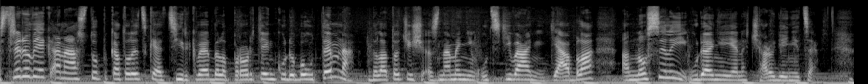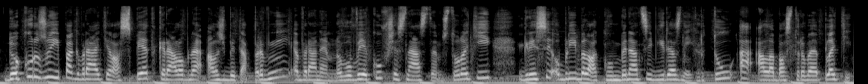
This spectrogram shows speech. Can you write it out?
Středověk a nástup katolické katolické církve byl pro rtěnku dobou temna. Byla totiž znamením uctívání ďábla a nosili ji údajně jen čarodějnice. Do kurzu ji pak vrátila zpět královna Alžběta I. v raném novověku v 16. století, kdy si oblíbila kombinaci výrazných rtů a alabastrové pleti.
